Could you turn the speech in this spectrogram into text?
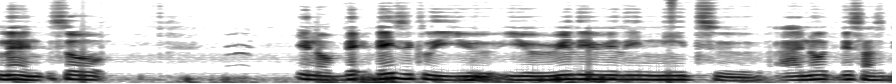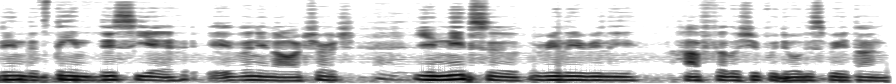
man, so you know, ba- basically, you you really, really need to. I know this has been the theme this year, even in our church. Mm-hmm. You need to really, really have fellowship with the Holy Spirit and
